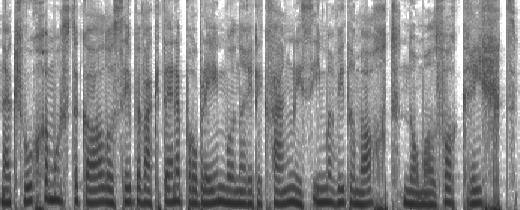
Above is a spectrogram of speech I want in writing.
Nächste Woche muss der Carlos eben wegen diesen Problemen, die er in den Gefängnis immer wieder macht, nochmal vor Gericht.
